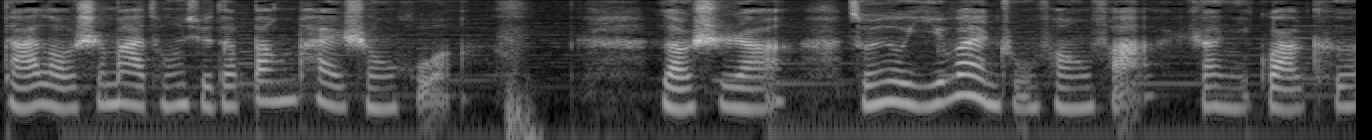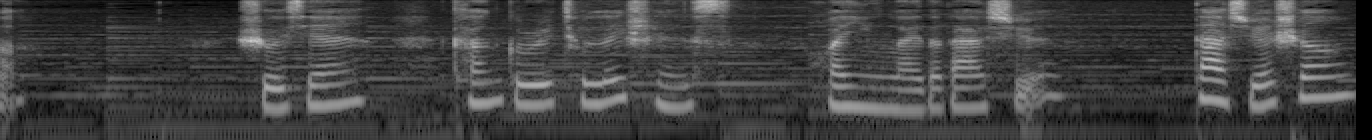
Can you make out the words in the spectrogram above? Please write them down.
打老师、骂同学的帮派生活。老师啊，总有一万种方法让你挂科。首先，Congratulations，欢迎来到大学，大学生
